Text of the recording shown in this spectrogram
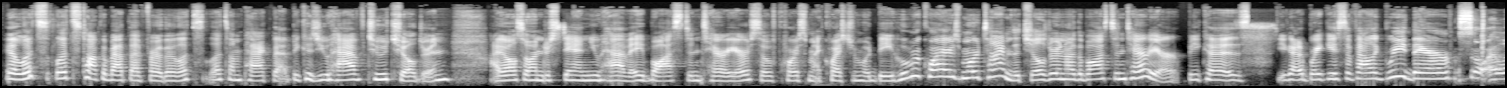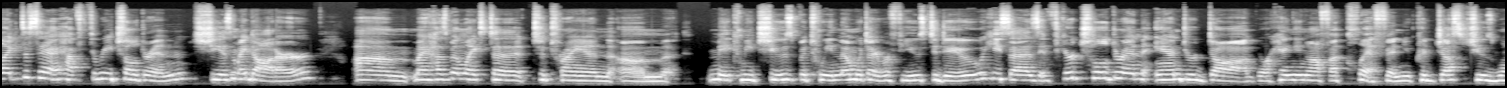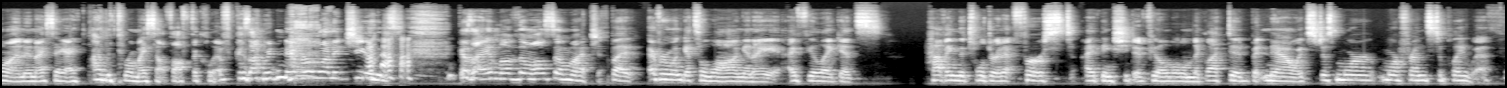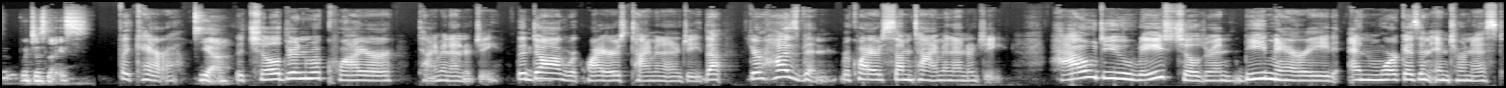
Yeah, let's let's talk about that further. Let's let's unpack that because you have two children. I also understand you have a Boston Terrier. So of course my question would be who requires more time, the children or the Boston Terrier? Because you got a brachycephalic breed there. So I like to say I have three children. She is my daughter. Um, my husband likes to to try and um, make me choose between them, which I refuse to do. He says, if your children and your dog were hanging off a cliff and you could just choose one, and I say, I, I would throw myself off the cliff because I would never want to choose because I love them all so much. But everyone gets along, and I, I feel like it's having the children at first i think she did feel a little neglected but now it's just more more friends to play with which is nice but kara yeah the children require time and energy the dog requires time and energy. The, your husband requires some time and energy. How do you raise children, be married, and work as an internist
